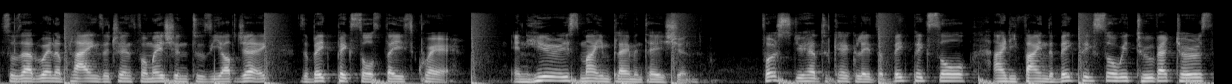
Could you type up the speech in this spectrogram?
so that when applying the transformation to the object, the big pixel stays square. And here is my implementation. First, you have to calculate the big pixel. I define the big pixel with two vectors,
